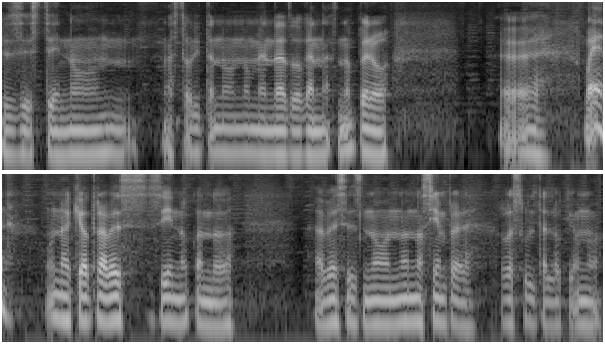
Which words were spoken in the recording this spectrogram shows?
pues este, no, hasta ahorita no, no me han dado ganas, ¿no? Pero, eh, bueno, una que otra vez sí, ¿no? Cuando a veces no, no, no siempre resulta lo que uno,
